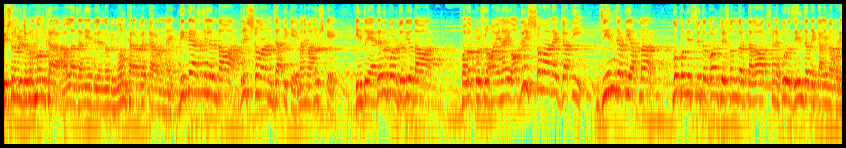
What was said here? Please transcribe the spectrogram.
বিশ্বনবীর যখন মন খারাপ আল্লাহ জানিয়ে দিলেন নবী মন খারাপের কারণ নাই। দিতে আসছিলেন দাওয়াত দৃশ্যমান জাতিকে মানে মানুষকে। কিন্তু এদের উপর যদিও দাওয়াত ফলপ্রসূ হয় নাই অদৃশ্যমান এক জাতি জিন জাতি আপনার মুখ নিঃসৃত কণ্ঠে সুন্দর তেলাওয়াত শুনে পুরো জিন জাতি কালিমা পড়ে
